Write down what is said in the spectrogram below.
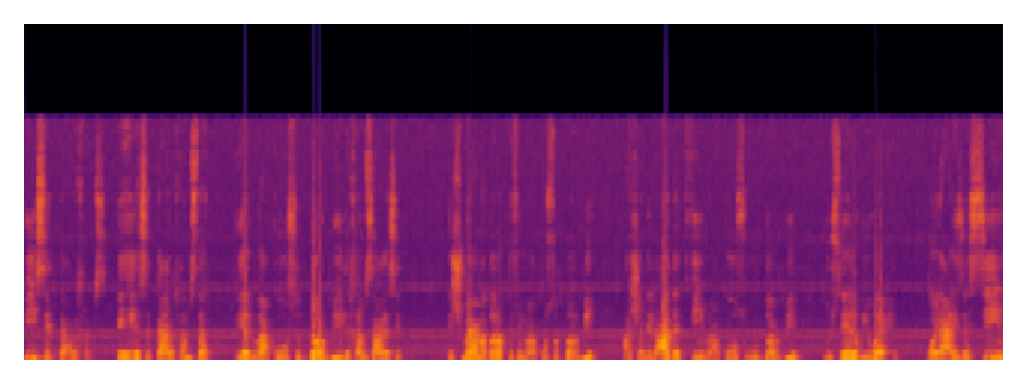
في ستة على خمسة. إيه هي ستة على خمسة؟ هي المعكوس الضربي لخمسة على ستة. إشمعنى ضربت في المعكوس الضربي؟ عشان العدد في معكوسه الضربي يساوي واحد. وأنا عايزة السين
